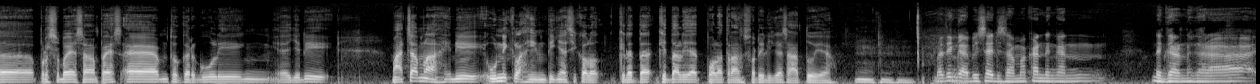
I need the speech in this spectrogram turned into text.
eh, persebaya sama PSM tukar guling ya jadi macam lah. Ini unik lah intinya sih kalau kita kita lihat pola transfer di Liga 1 ya. Hmm, hmm, hmm. berarti nggak bisa disamakan dengan negara-negara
